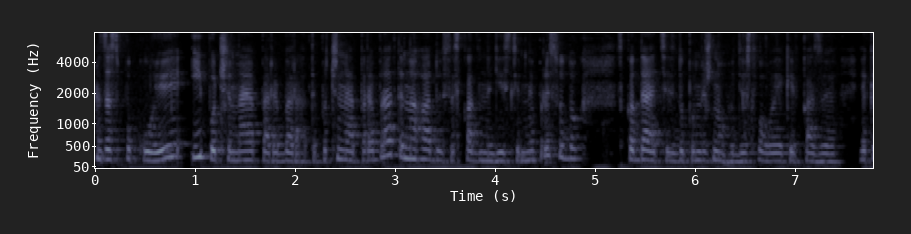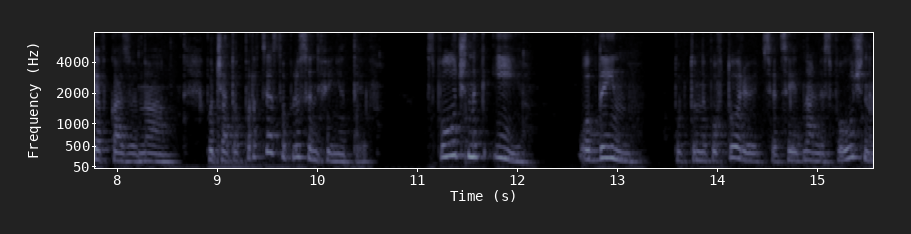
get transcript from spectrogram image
Заспокоює і починає перебирати. Починає перебирати, нагадую, складений дійслівний присудок, складається із допоміжного дієслова, яке вказує, яке вказує на початок процесу, плюс інфінітив. Сполучник І один тобто не повторюється. Це єднальний сполучник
